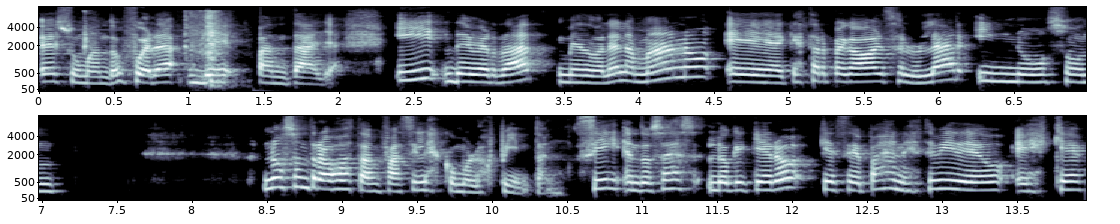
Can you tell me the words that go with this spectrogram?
eh, sumando fuera de pantalla. Y de verdad me duele la mano, eh, hay que estar pegado al celular y no son no son trabajos tan fáciles como los pintan, ¿sí? Entonces lo que quiero que sepas en este video es que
